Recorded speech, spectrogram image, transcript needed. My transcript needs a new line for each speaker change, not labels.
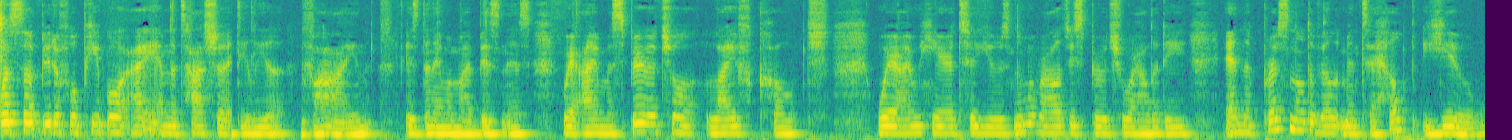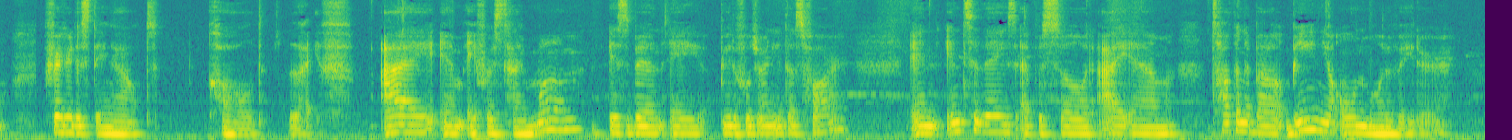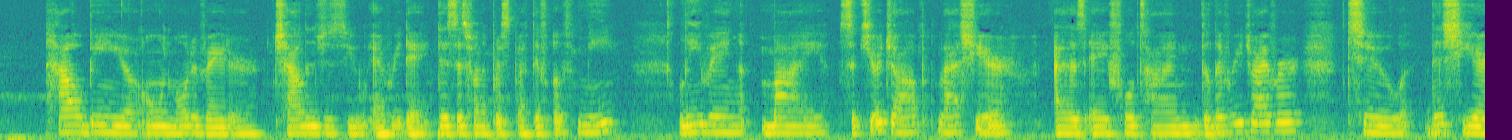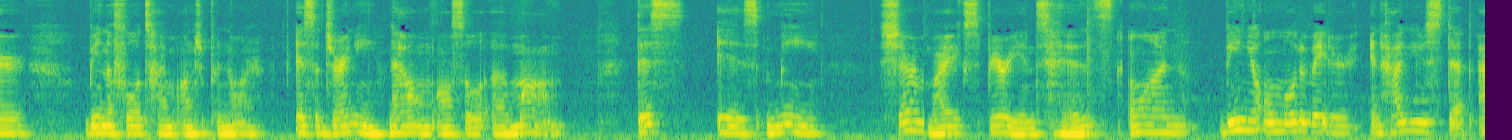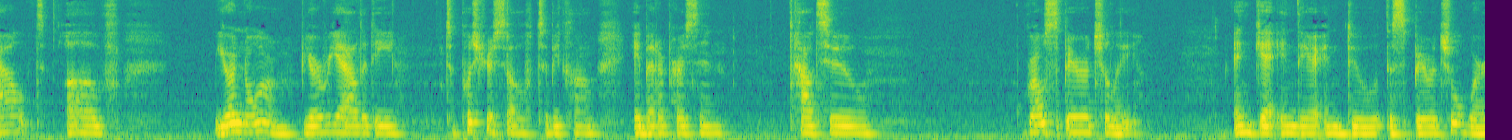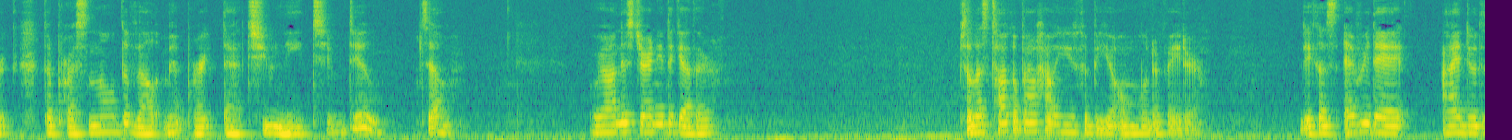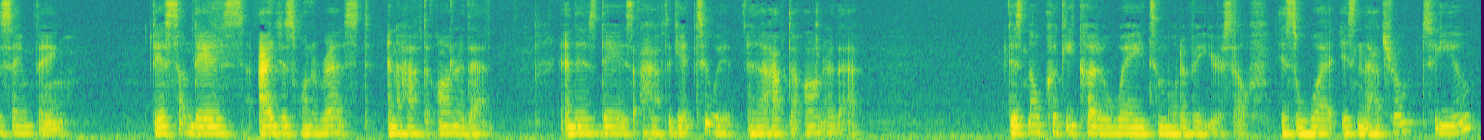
What's up, beautiful people? I am Natasha Delia Divine is the name of my business, where I am a spiritual life coach, where I'm here to use numerology, spirituality, and the personal development to help you figure this thing out called life. I am a first time mom. It's been a beautiful journey thus far. And in today's episode, I am talking about being your own motivator how being your own motivator challenges you every day. This is from the perspective of me leaving my secure job last year as a full time delivery driver to this year being a full time entrepreneur. It's a journey. Now I'm also a mom. This is me sharing my experiences on being your own motivator and how you step out of your norm, your reality, to push yourself to become a better person, how to grow spiritually and get in there and do the spiritual work, the personal development work that you need to do. So, we're on this journey together. So, let's talk about how you could be your own motivator. Because every day I do the same thing. There's some days I just want to rest and I have to honor that. And there's days I have to get to it and I have to honor that. There's no cookie cutter way to motivate yourself. It's what is natural to you.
